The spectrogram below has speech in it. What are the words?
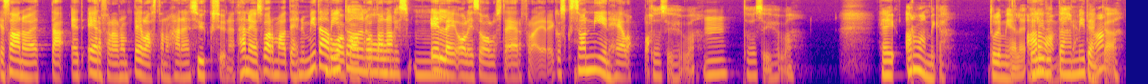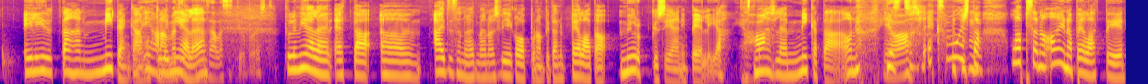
ja sanoi, että, että airfryer on pelastanut hänen syksyn. Että hän ei olisi varmaan tehnyt mitään, Mitään ruokaa kotona, uunis- mm. ellei olisi ollut sitä airfryeria, koska se on niin helppo. Tosi hyvä. Mm. Tosi hyvä. Hei, arvaa mikä tuli mieleen. Ei Arvaa liity tähän mikä. mitenkään. Ei liity tähän mitenkään, No mutta tuli mieleen. Tuli mieleen, että äh, äiti sanoi, että meidän olisi viikonloppuna pitänyt pelata myrkkysieni-peliä. Ja sitten mä olin silleen, mikä tää on? Ja Joo. sitten silleen, eikö muista, lapsena aina pelattiin.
